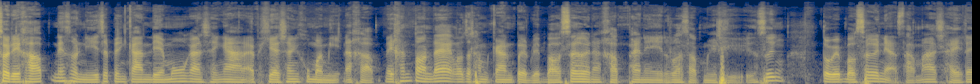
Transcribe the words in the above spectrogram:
สวัสดีครับ ในส่วนนี้จะเป็นการเดโมการใช้งานแอปพลิเคชันคูมามินะครับ ในขั้นตอนแรกเราจะทำการเปิดเว็บเบราว์เซอร์นะครับภายในโทรศัพท์มือถือ ซึ่งตัวเว็บเบราว์เซอร์เนี่ยสามารถใช้ได้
